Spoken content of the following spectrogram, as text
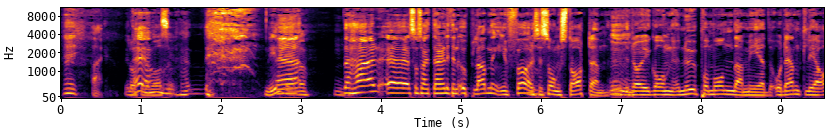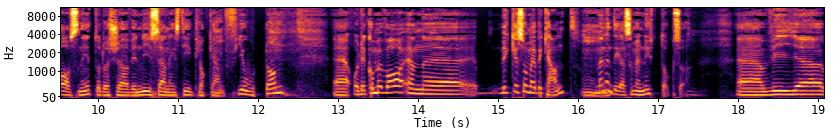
Nej. vi låter det vara så. Det är det Eh. Det här, eh, som sagt, det här är en liten uppladdning inför säsongsstarten. Vi drar igång nu på måndag med ordentliga avsnitt och då kör vi ny sändningstid klockan 14. Eh, och det kommer vara en, eh, mycket som är bekant, men en del som är nytt också. Eh, vi eh,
